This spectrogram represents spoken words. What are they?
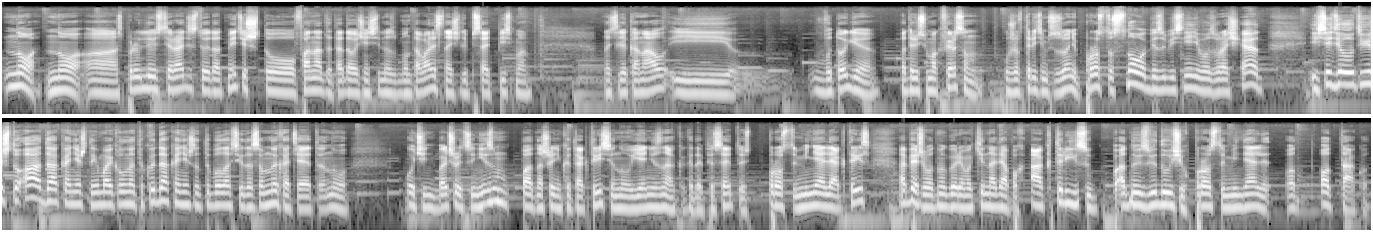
Но, но, э, справедливости ради, стоит отметить, что фанаты тогда очень сильно взбунтовались, начали писать письма на телеканал, и в итоге Патрисию Макферсон уже в третьем сезоне просто снова без объяснений возвращают, и все делают вид, что, а, да, конечно, и Майкл Нэт такой, да, конечно, ты была всегда со мной, хотя это, ну, очень большой цинизм по отношению к этой актрисе, ну, я не знаю, как это писать, то есть просто меняли актрис, опять же, вот мы говорим о киноляпах, актрису, одну из ведущих, просто меняли вот, вот так вот.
